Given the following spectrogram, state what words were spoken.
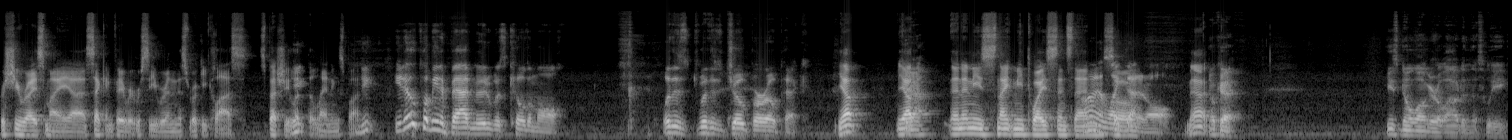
Rashee Rice, my uh, second favorite receiver in this rookie class, especially like the landing spot. You, you know who put me in a bad mood was kill them all. With his with his Joe Burrow pick. Yep. Yep. Yeah. And then he's sniped me twice since then. I didn't so, like that at all. Yeah. Okay. He's no longer allowed in this league.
